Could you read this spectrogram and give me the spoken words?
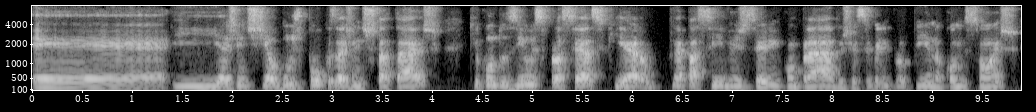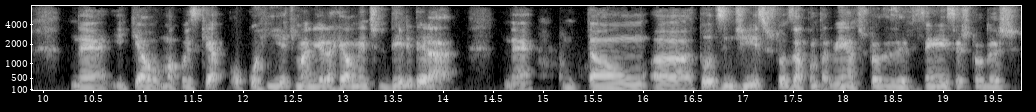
É, e a gente tinha alguns poucos agentes estatais que conduziam esse processo, que eram né, passíveis de serem comprados, receberem propina, comissões, né, e que é uma coisa que ocorria de maneira realmente deliberada. Né? Então, uh, todos os indícios, todos os apontamentos, todas as evidências, todas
